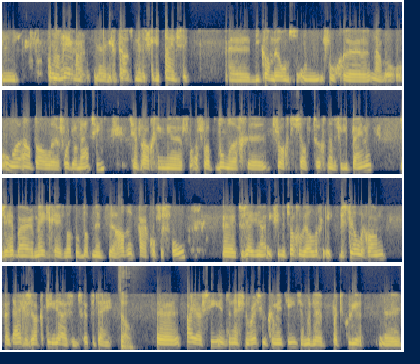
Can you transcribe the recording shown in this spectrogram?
een ondernemer die getrouwd is met een Filipijnse uh, die kwam bij ons en vroeg uh, nou, om een aantal uh, voor donatie. Zijn vrouw ging afgelopen donderdag vloog zelf terug naar de Filipijnen. Dus we hebben haar meegegeven wat we op dat moment hadden, een paar koffers vol. toen zei hij, nou, ik vind het zo geweldig. Ik bestelde gewoon uit eigen zak 10.000, huppatee. Zo. IRC, International Rescue Committee, zeg maar de particuliere uh,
